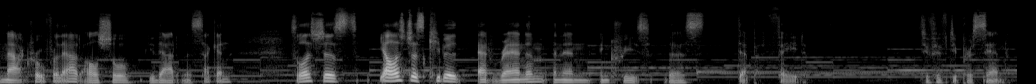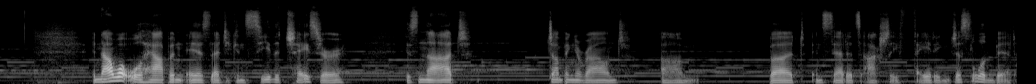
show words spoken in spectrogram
macro for that. I'll show you that in a second. So let's just, yeah, let's just keep it at random and then increase the step fade to 50%. And now what will happen is that you can see the chaser is not jumping around, um, but instead it's actually fading just a little bit.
